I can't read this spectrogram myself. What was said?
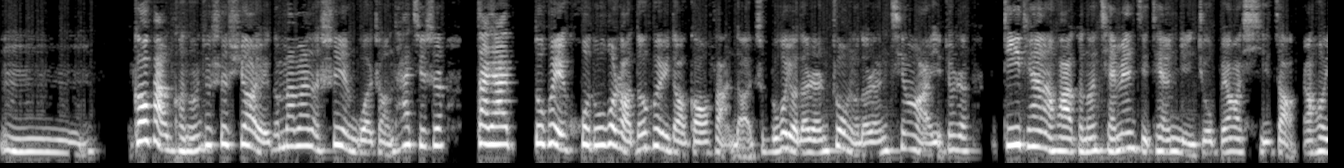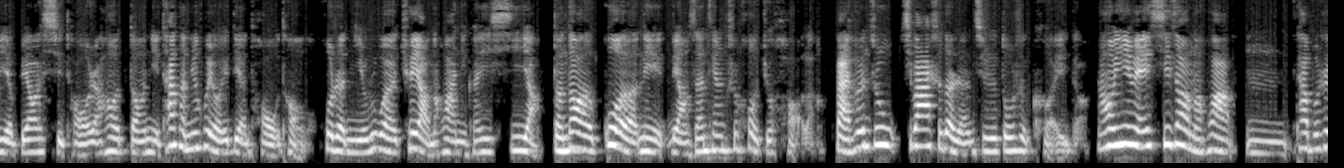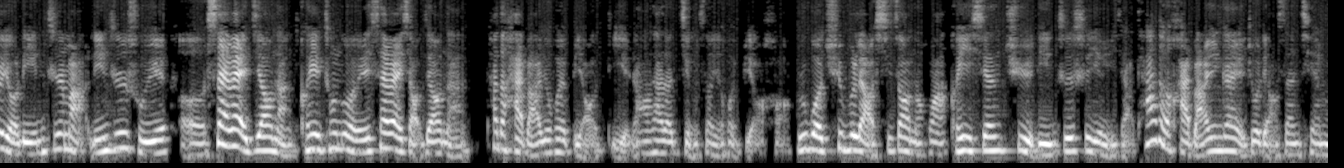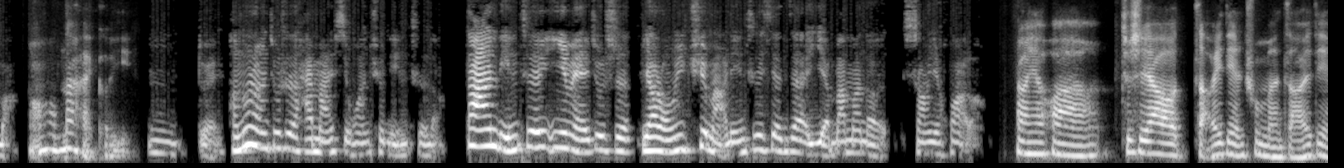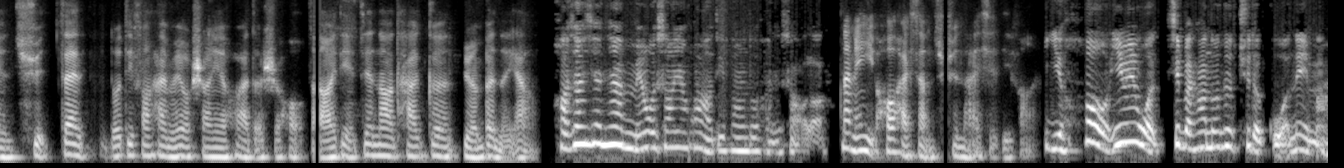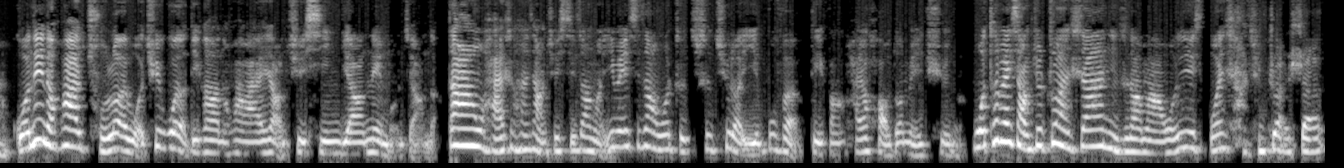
嗯，高反可能就是需要有一个慢慢的适应过程。它其实大家都会或多或少都会遇到高反的，只不过有的人重，有的人轻而已。就是第一天的话，可能前面几天你就不要洗澡，然后也不要洗头，然后等你，他肯定会有一点头疼，或者你如果缺氧的话，你可以吸氧。等到过了那两三天之后就好了，百分之七八十的人其实都是可以的。然后因为西藏的话，嗯，它不是有林芝嘛？林芝属于呃塞外江南，可以称作为塞外小江南。它的海拔就会比较低，然后它的景色也会比较好。如果去不了西藏的话，可以先去林芝适应一下，它的海拔应该也就两三千吧。哦，那还可以。嗯，对，很多人就是还蛮喜欢去林芝的。当然，林芝因为就是比较容易去嘛，林芝现在也慢慢的商业化了。商业化就是要早一点出门，早一点去，在很多地方还没有商业化的时候，早一点见到它更原本的样。好像现在没有商业化的地方都很少了。那你以后还想去哪一些地方？以后，因为我基本上都是去的国内嘛。国内的话，除了我去过的地方的话，我还想去新疆、内蒙这样的。当然，我还是很想去西藏的，因为西藏我只是去了一部分地方，还有好多没去呢。我特别想去转山，你知道吗？我也我也想去转山。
